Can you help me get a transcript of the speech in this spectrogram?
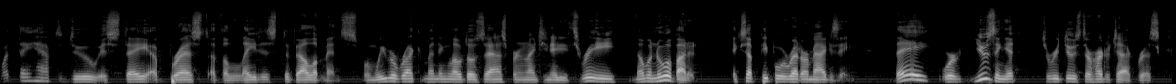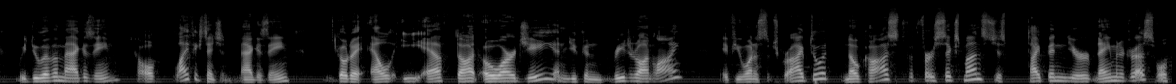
What they have to do is stay abreast of the latest developments. When we were recommending low dose aspirin in 1983, no one knew about it except people who read our magazine. They were using it to reduce their heart attack risk. We do have a magazine called Life Extension Magazine. Go to lef.org and you can read it online. If you want to subscribe to it, no cost for the first six months. Just type in your name and address. We'll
